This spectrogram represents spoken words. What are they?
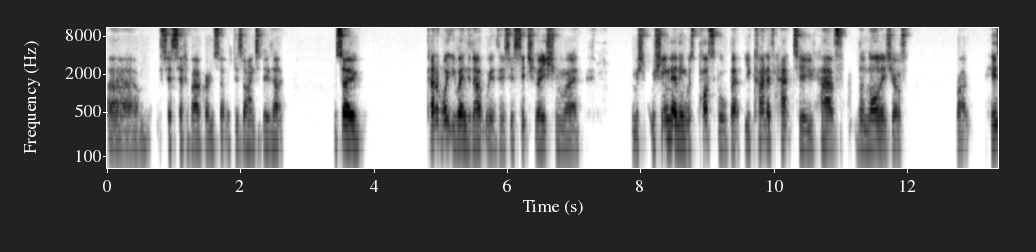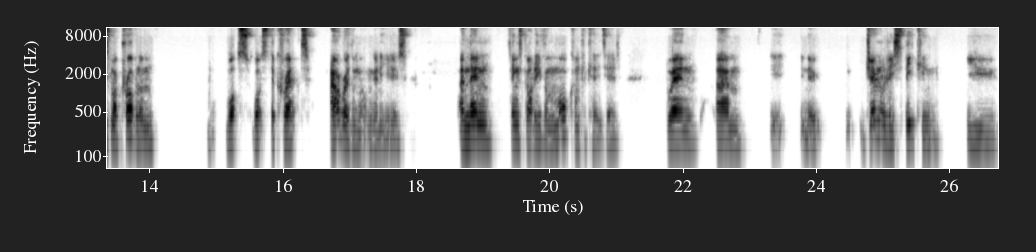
um, set of algorithms that was designed to do that. So, kind of what you ended up with is a situation where mach machine learning was possible, but you kind of had to have the knowledge of, right, here's my problem. What's what's the correct algorithm that I'm going to use? And then things got even more complicated when, um, you, know, generally speaking, you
